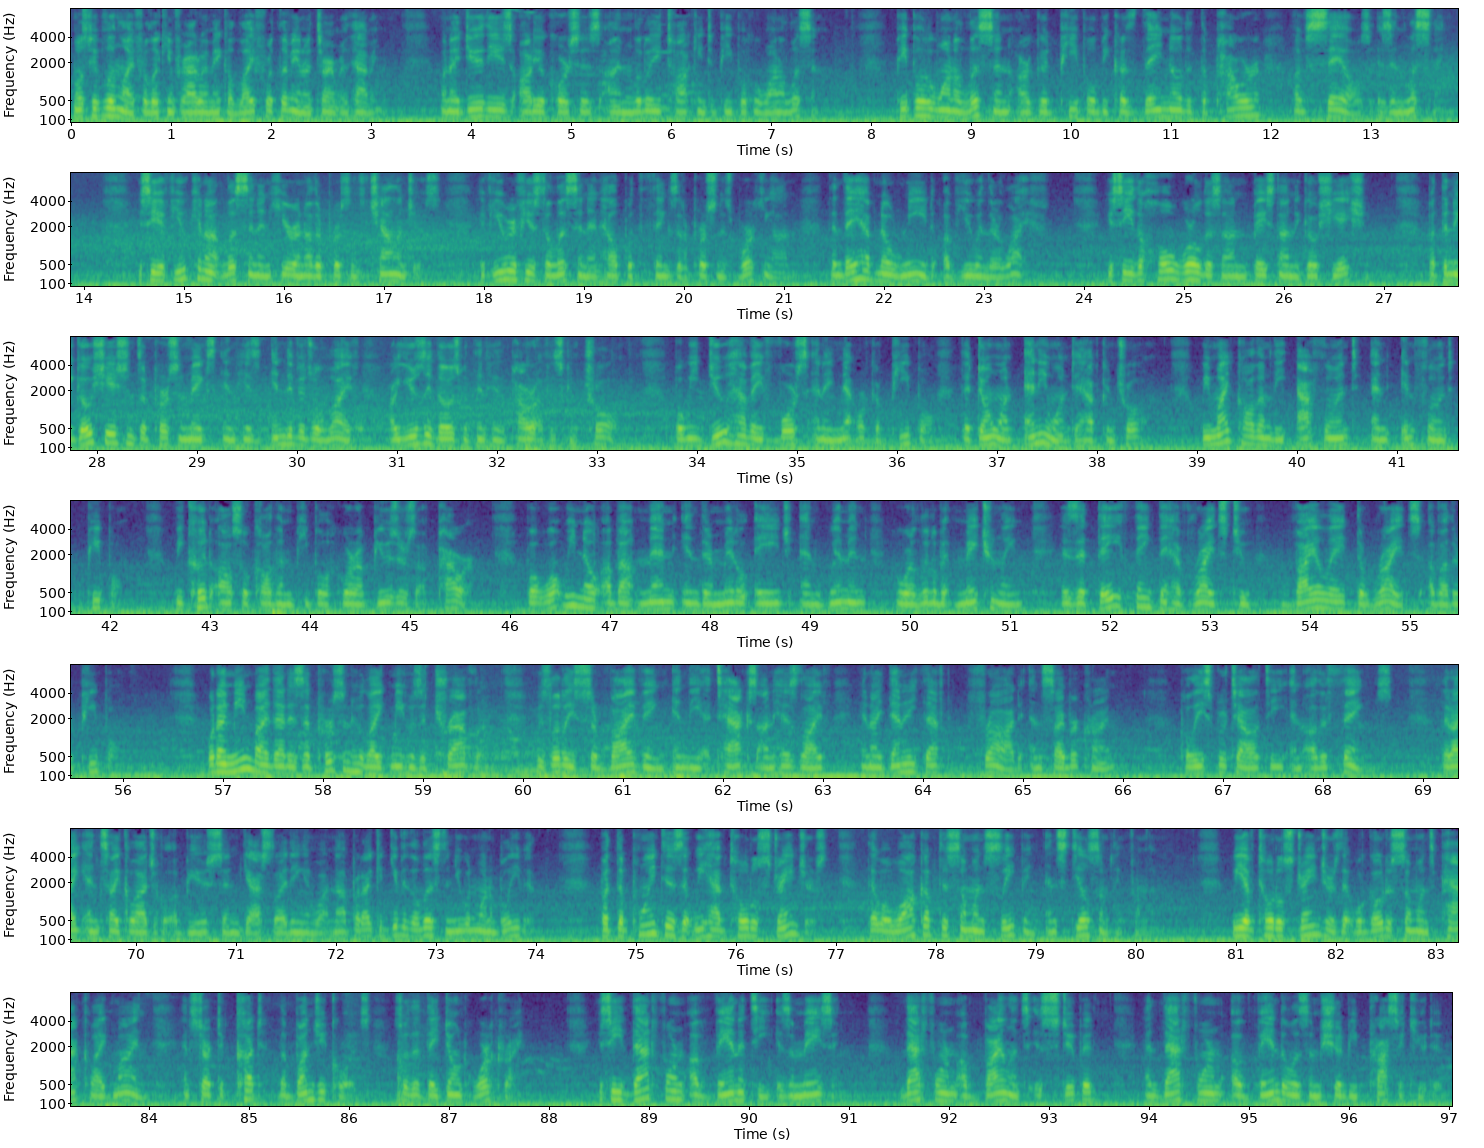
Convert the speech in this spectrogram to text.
Most people in life are looking for how do I make a life worth living and a retirement worth having. When I do these audio courses, I'm literally talking to people who want to listen. People who want to listen are good people because they know that the power of sales is in listening. You see, if you cannot listen and hear another person's challenges, if you refuse to listen and help with the things that a person is working on, then they have no need of you in their life. You see, the whole world is on, based on negotiation. But the negotiations a person makes in his individual life are usually those within the power of his control. But we do have a force and a network of people that don't want anyone to have control. We might call them the affluent and influent people. We could also call them people who are abusers of power. But what we know about men in their middle age and women who are a little bit matronly is that they think they have rights to violate the rights of other people. What I mean by that is a person who, like me, who's a traveler, who's literally surviving in the attacks on his life in identity theft, fraud, and cybercrime, police brutality, and other things that I and psychological abuse and gaslighting and whatnot. But I could give you the list, and you wouldn't want to believe it. But the point is that we have total strangers that will walk up to someone sleeping and steal something from them. We have total strangers that will go to someone's pack like mine and start to cut the bungee cords so that they don't work right. You see, that form of vanity is amazing. That form of violence is stupid, and that form of vandalism should be prosecuted.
